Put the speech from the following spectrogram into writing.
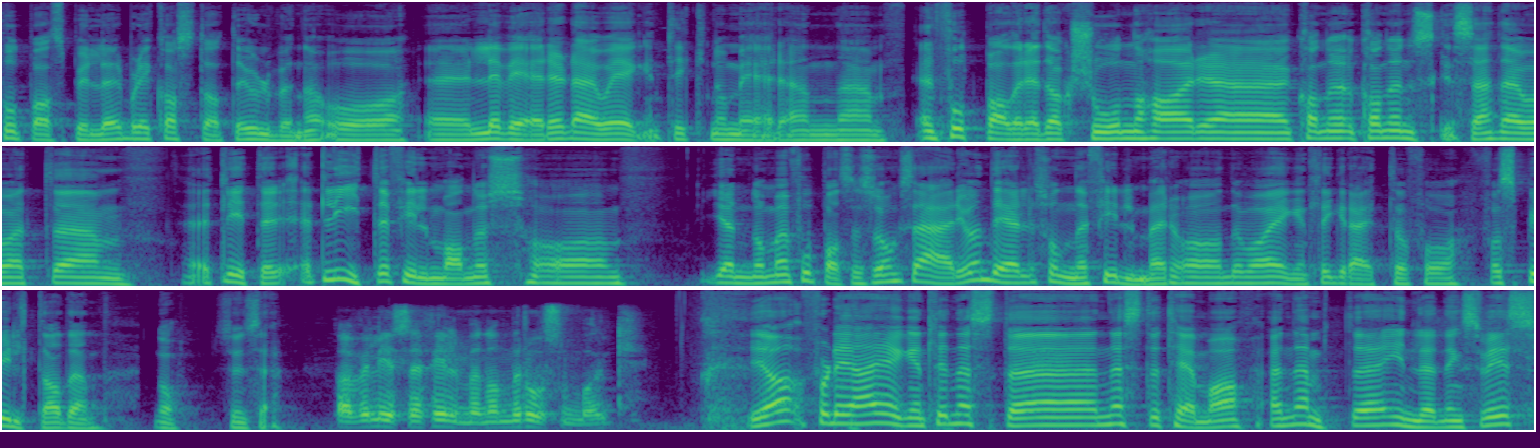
fotballspiller, blir kasta til Ulvene og leverer. Det er jo egentlig ikke noe mer enn en fotballredaksjon har, kan, kan, ønske seg. Det er jo et et lite, et lite filmmanus. og Gjennom en fotballsesong så er det jo en del sånne filmer, og det var egentlig greit å få, få spilt av den nå, syns jeg. Da vil jeg se filmen om Rosenborg. Ja, for det er egentlig neste, neste tema. Jeg nevnte innledningsvis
